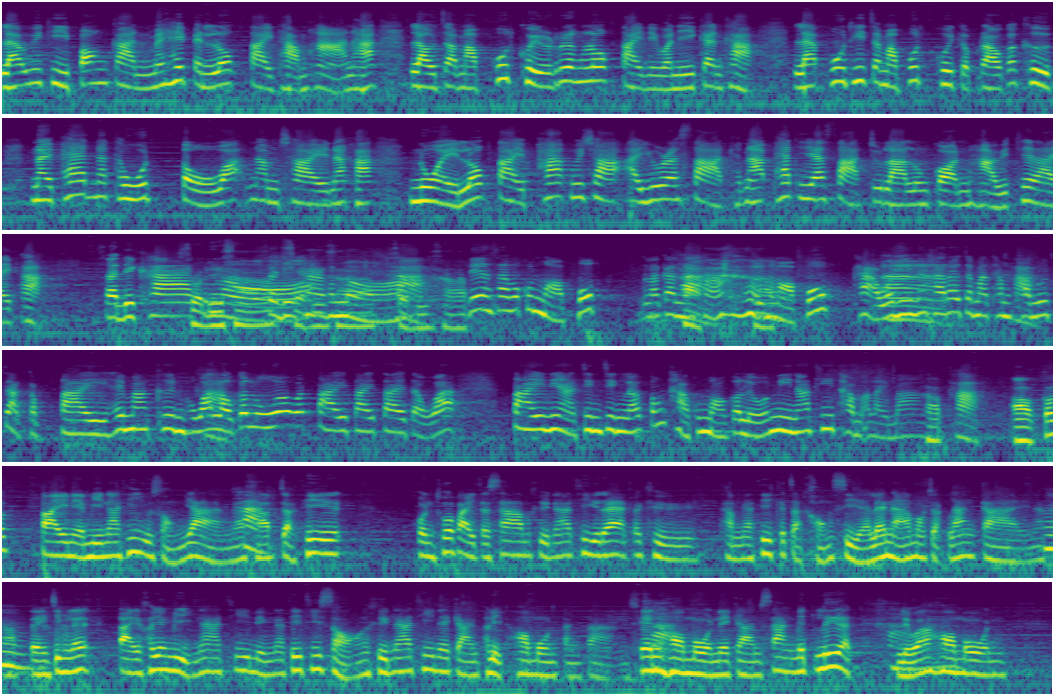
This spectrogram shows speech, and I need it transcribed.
และวิธีป้องกันไม่ให้เป็นโรคไตถามหานะคะเราจะมาพูดคุยเรื่องโรคไตในวันนี้กันค่ะ และผู้ที่จะมาพูดคุยกับเราก็คือนายแพทย์นัทวุฒิโตวะนำชัยนะคะ หน่วยโรคไตภาควิชาอายุรศาสตร์ คณะแพทยศาสตร์ จุฬาลงกรณ์มหาวิทยาลัยค่ะ สวัสดีค่ะสวัสดีณหมอครับสวัสดีค่ะคุณหมอ สวัสดีครับ เรียนทราบว่าคุณหมอปุ๊บแล้วกันนะคะ คุณหมอปุ๊บค่ะ วันนี้นะคะเราจะมาทำค่ะความรู้จักกับไตให้มากขึ้น เพราะว่าค่ะเราก็รู้ว่าว่าไตไตไตแต่ว่า ไตเนี่ยจริง ๆ แล้วต้องถามคุณหมอก่อนเลยว่ามีหน้าที่ทำอะไรบ้าง ครับ ค่ะ อ่าก็ไตเนี่ยมีหน้าที่อยู่ 2 อย่างนะครับ จากที่คนทั่วไปจะทราบก็คือหน้าที่แรกก็คือทำหน้าที่กระจัดของเสียและน้ำออกจากร่างกายนะครับ อืมแต่จริงๆแล้วไตเขายังมีอีกหน้าที่หนึ่งหน้าที่ที่ 2 ก็คือหน้าที่ในการผลิตฮอร์โมนต่างๆ เช่นค่ะฮอร์โมนในการสร้างเม็ดเลือด ค่ะ หรือว่าฮอร์โมน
